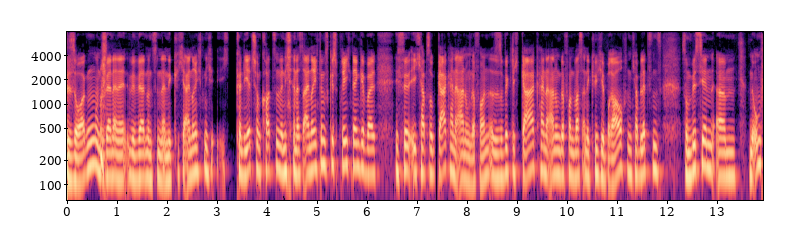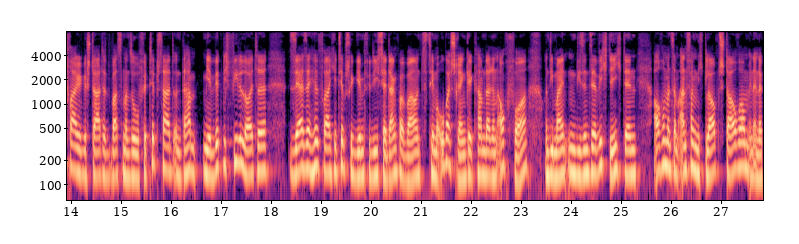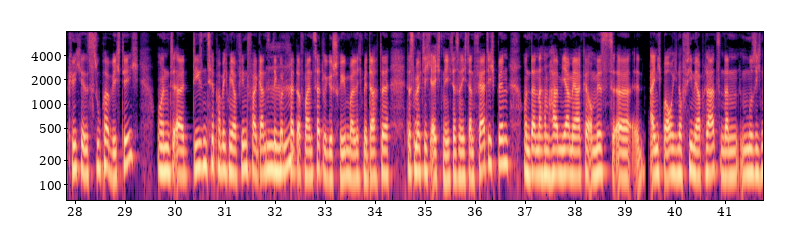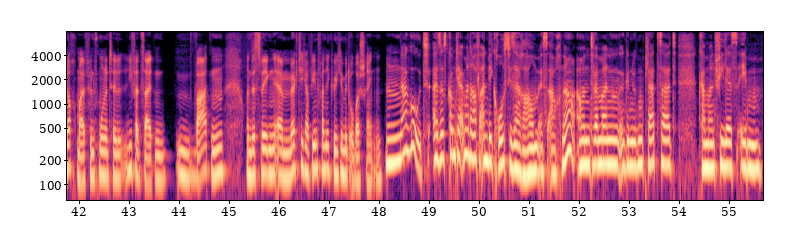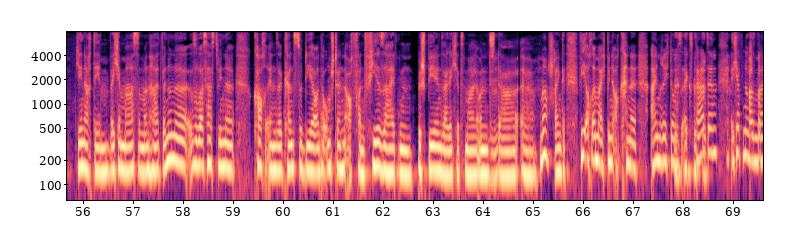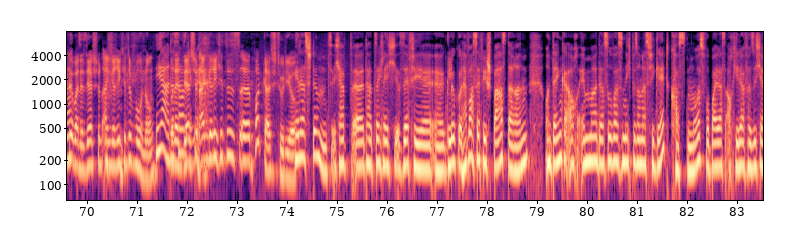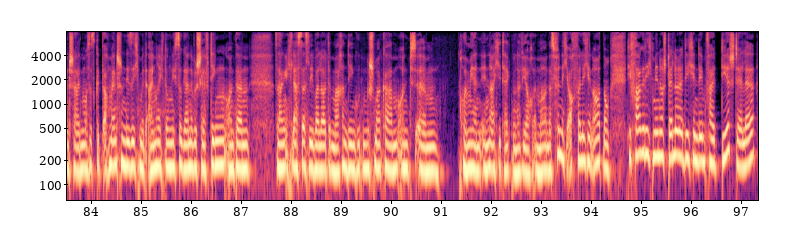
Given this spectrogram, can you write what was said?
besorgen und wir werden, eine, wir werden uns in eine Küche einrichten. Ich, ich könnte jetzt schon kotzen, wenn ich an das Einrichtungsgespräch denke, weil ich, ich habe so gar keine Ahnung davon, also so wirklich gar keine Ahnung davon, was eine Küche braucht. Und ich habe letztens so ein bisschen ähm, eine Umfrage gestartet, was man so für Tipps hat und da haben mir wirklich viele Leute sehr, sehr hilfreiche Tipps gegeben, für die ich sehr dankbar war. Und das Thema Oberschränke kam darin auch vor und die meinten, die sind sehr wichtig, denn auch wenn man es am Anfang nicht glaubt, Stauraum in einer Küche ist super wichtig und äh, diesen Tipp habe ich mir auf jeden Fall ganz mhm. dick und mhm. fett auf meinen Zettel geschrieben, weil ich mir dachte, das möchte ich echt nicht, dass wenn ich dann fertig bin und dann nach einem halben Jahr merke, oh Mist, äh, eigentlich brauche ich noch viel mehr Platz und dann muss ich noch mal fünf Monate Lieferzeiten warten. Und deswegen äh, möchte ich auf jeden Fall die Küche mit Oberschränken. Na gut, also es kommt ja immer darauf an, wie groß dieser Raum ist auch, ne? Und wenn man genügend Platz hat, kann man vieles eben je nachdem, welche Maße man hat. Wenn du eine, sowas hast wie eine Kochinsel, kannst du dir unter Umständen auch von vier Seiten bespielen, sage ich jetzt mal, und mhm. da äh, ne, Schränke. Wie auch immer, ich bin ja auch keine Einrichtungsexpertin. Ich habe nur Hast gemerkt, dafür aber eine sehr schön eingerichtete Wohnung. ja, das Und ein sehr schön eingerichtetes äh, Podcaststudio. Ja, das stimmt. Ich habe äh, tatsächlich sehr viel äh, Glück und habe auch sehr viel Spaß daran und denke auch immer, dass sowas nicht besonders viel Geld kosten muss, wobei das auch jeder für sich entscheiden muss. Es gibt auch Menschen, die sich mit Einrichtungen nicht so so gerne beschäftigen und dann sagen, ich lasse das lieber Leute machen, die einen guten Geschmack haben und ähm, hol mir einen Innenarchitekten oder wie auch immer. Und das finde ich auch völlig in Ordnung. Die Frage, die ich mir nur stelle oder die ich in dem Fall dir stelle,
